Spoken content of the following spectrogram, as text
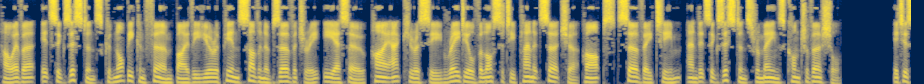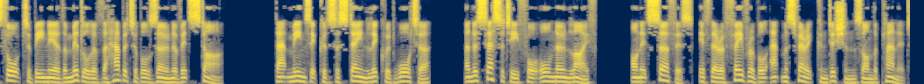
however, its existence could not be confirmed by the European Southern Observatory High Accuracy Radial Velocity Planet Searcher survey team, and its existence remains controversial. It is thought to be near the middle of the habitable zone of its star. That means it could sustain liquid water—a necessity for all known life, on its surface, if there are favorable atmospheric conditions on the planet.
